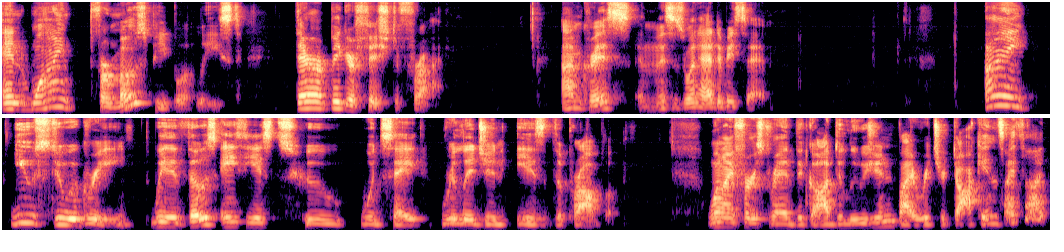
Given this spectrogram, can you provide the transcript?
and why, for most people at least, there are bigger fish to fry. I'm Chris, and this is what had to be said. I used to agree with those atheists who would say religion is the problem. When I first read The God Delusion by Richard Dawkins, I thought,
